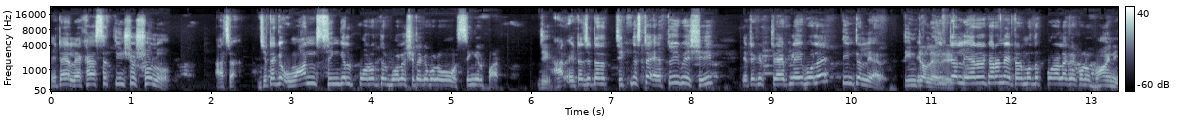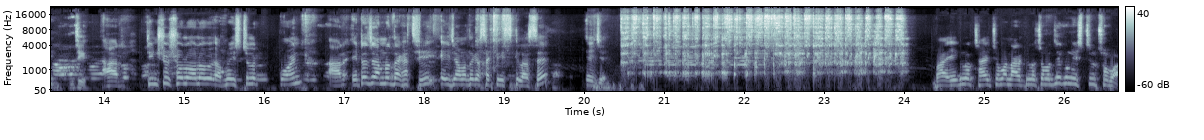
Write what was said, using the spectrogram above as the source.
এটা লেখা আছে তিনশো ষোলো। আচ্ছা যেটাকে ওয়ান সিঙ্গেল পরতের বলে সেটাকে বলে সিঙ্গেল পার্ট জি। আর এটা যেটা থিকনেসটা এতই বেশি এটাকে ট্র্যাপলাই বলে তিনটা লেয়ার তিনটা লেয়ার তিনটা লেয়ারের কারণে এটার মধ্যে পোড়া লাগার কোনো ভয় নেই। জি। আর তিনশো ষোলো হলো আপনার স্টিল পয়েন্ট আর এটা যে আমরা দেখাচ্ছি এই যে আমাদের কাছে একটা স্কিল আছে এই যে। ভাই এগুলো ছাই ছোবা নারকেল ছোবা যে কোনো স্টিল ছোবা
